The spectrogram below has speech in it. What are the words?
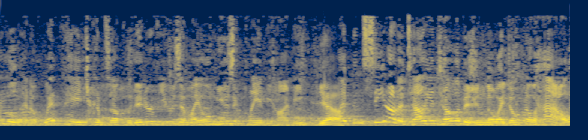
Google and a web page comes up with interviews and my own music playing behind me. Yeah. I've been seen on Italian television, though I don't know how.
